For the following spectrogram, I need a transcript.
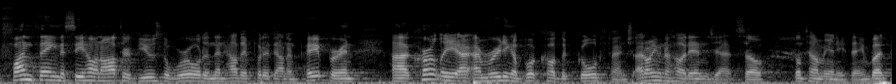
fun thing to see how an author views the world and then how they put it down in paper. And uh, currently, I, am reading a book called The Goldfinch. I don't even know how it ends yet, so don't tell me anything. But,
